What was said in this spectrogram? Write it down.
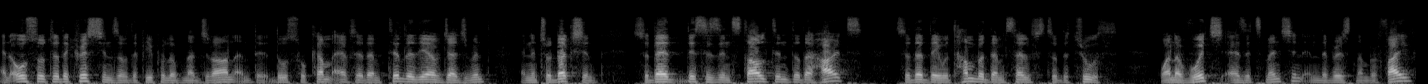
and also to the Christians of the people of Najran and the, those who come after them till the day of judgment, an introduction, so that this is installed into their hearts, so that they would humble themselves to the truth. One of which, as it's mentioned in the verse number 5,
